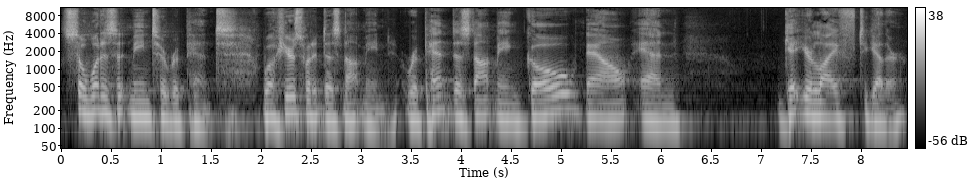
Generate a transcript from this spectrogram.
So, what does it mean to repent? Well, here's what it does not mean repent does not mean go now and get your life together,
